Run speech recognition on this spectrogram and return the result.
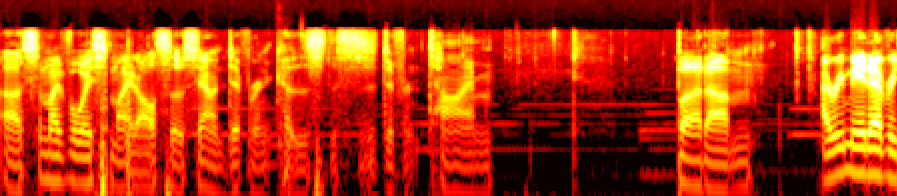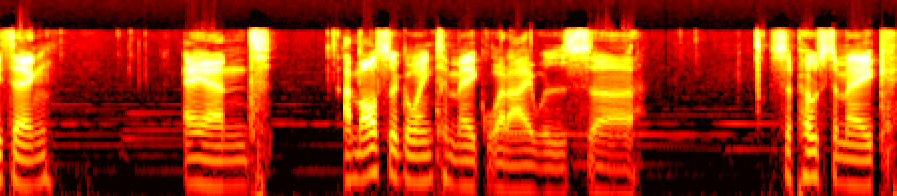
uh, so my voice might also sound different because this is a different time. But um, I remade everything, and I'm also going to make what I was uh, supposed to make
